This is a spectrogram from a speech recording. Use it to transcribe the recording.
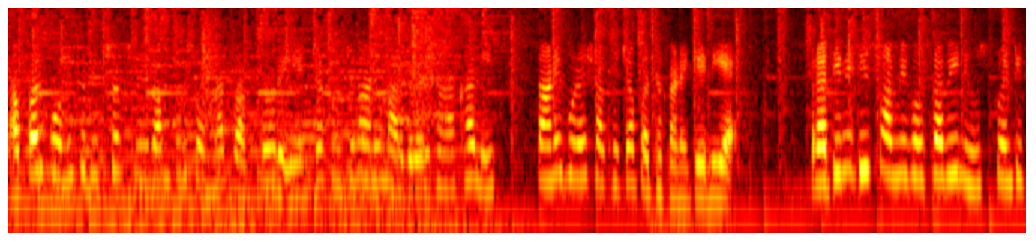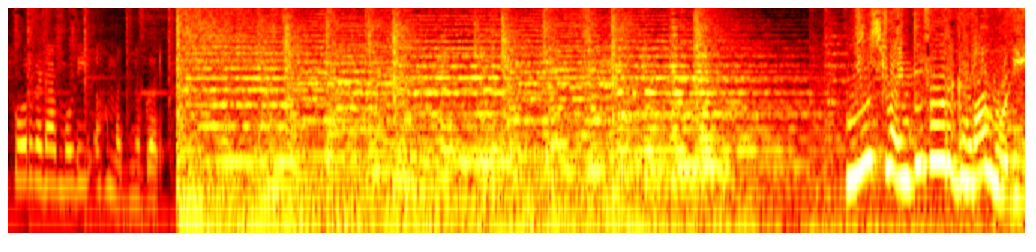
अपर पोलीस अधीक्षक श्रीरामपूर सोमनाथ वागचौरे यांच्या सूचना आणि मार्गदर्शनाखाली स्थानिक गुन्हे शाखेच्या पथकाने केली आहे. प्रतिनिधी Swami Gosavi news twenty four घडामोडी अहमदनगर. न्यूज ट्वेंटी फोर घडामोडी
